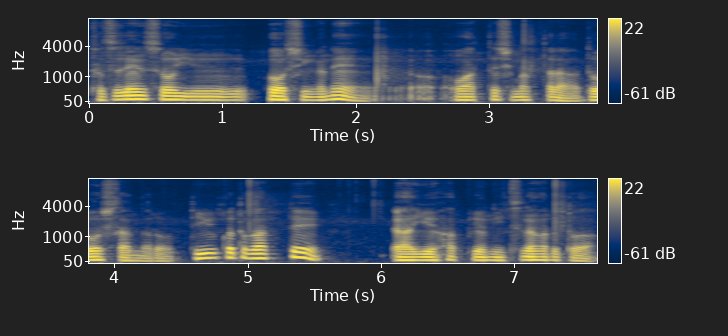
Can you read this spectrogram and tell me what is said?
突然そういう更新がね、終わってしまったらどうしたんだろうっていうことがあって、ああいう発表につながるとは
